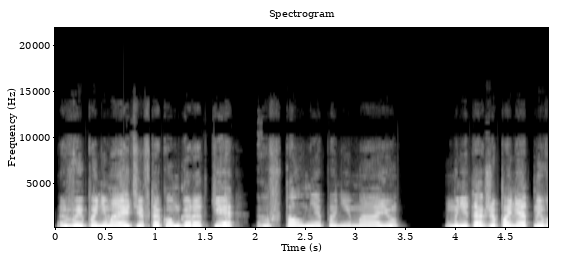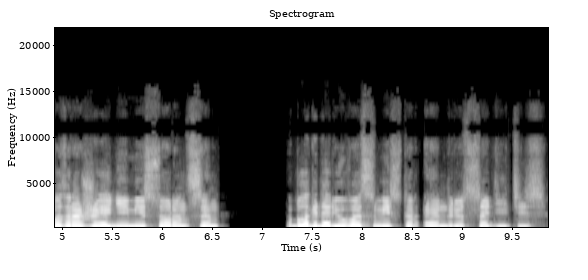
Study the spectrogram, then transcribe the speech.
Вы понимаете, в таком городке...» «Вполне понимаю. Мне также понятны возражения, мисс Соренсен. Благодарю вас, мистер Эндрюс, садитесь.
